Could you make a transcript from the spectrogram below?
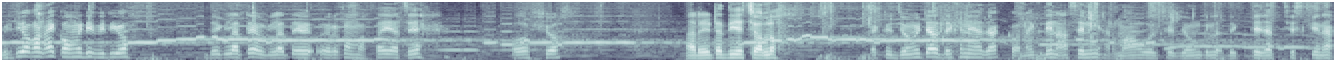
ভিডিও বানাই কমেডি ভিডিও যেগুলাতে ওগুলাতে ওরকম ভাষাই আছে। অবশ্য। আর এটা দিয়ে চলো। একটু জমিটাও দেখে নেওয়া যাক। অনেকদিন আসেনি। আর মাও বলছে, জমিগুলো দেখতে যাচ্ছিস কিনা?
